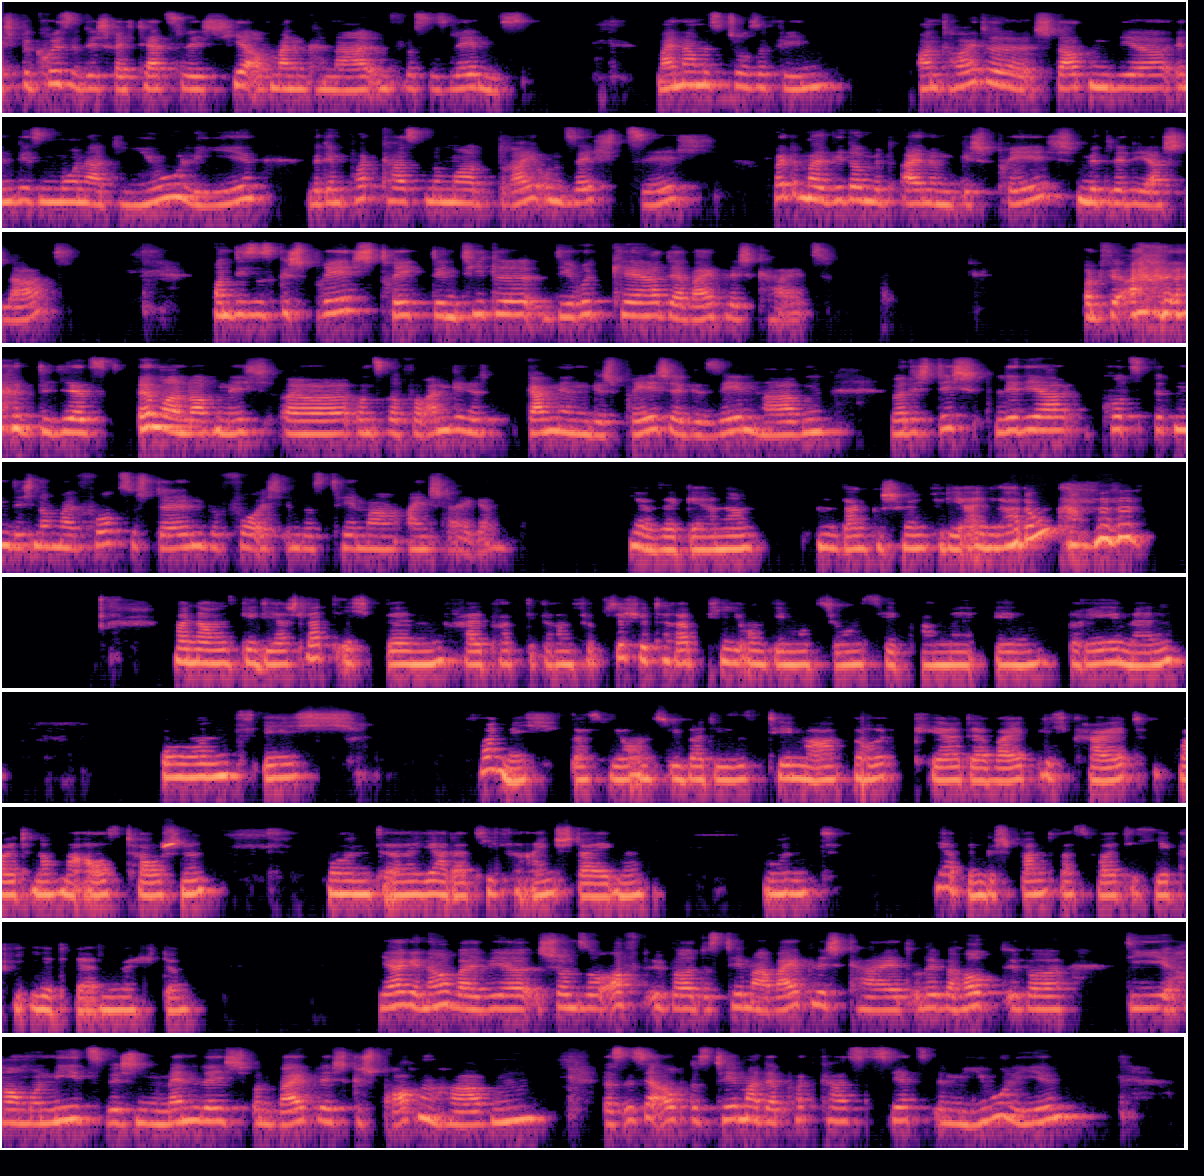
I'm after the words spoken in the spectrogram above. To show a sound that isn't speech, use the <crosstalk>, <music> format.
Ich begrüße dich recht herzlich hier auf meinem Kanal im Fluss des Lebens. Mein Name ist Josephine und heute starten wir in diesem Monat Juli mit dem Podcast Nummer 63. Heute mal wieder mit einem Gespräch mit Lydia Schlatt. Und dieses Gespräch trägt den Titel Die Rückkehr der Weiblichkeit. Und für alle, <laughs> die jetzt immer noch nicht äh, unsere vorangegangenen Gespräche gesehen haben, würde ich dich, Lydia, kurz bitten, dich nochmal vorzustellen, bevor ich in das Thema einsteige. Ja, sehr gerne. Dankeschön für die Einladung. <laughs> mein Name ist Lydia Schlatt. Ich bin Heilpraktikerin für Psychotherapie und Emotionshebamme in Bremen. Und ich freue mich, dass wir uns über dieses Thema Rückkehr der Weiblichkeit heute nochmal austauschen und äh, ja, da tiefer einsteigen. Und ja, bin gespannt, was heute hier kreiert werden möchte. Ja, genau, weil wir schon so oft über das Thema Weiblichkeit oder überhaupt über die Harmonie zwischen männlich und weiblich gesprochen haben. Das ist ja auch das Thema der Podcasts jetzt im Juli.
